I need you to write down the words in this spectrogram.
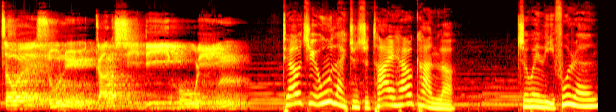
这位熟女刚洗礼服领，跳起舞来真是太好看了。这位李夫人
